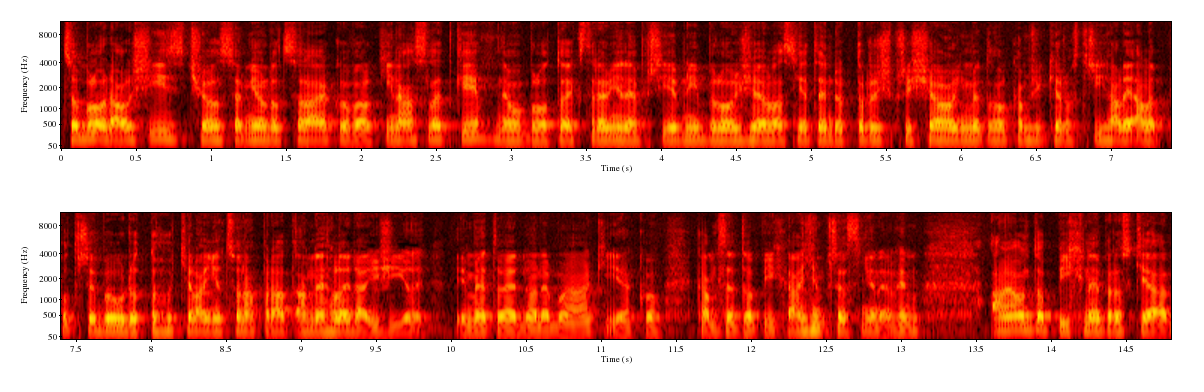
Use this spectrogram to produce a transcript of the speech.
co bylo další, z čeho jsem měl docela jako velký následky, nebo bylo to extrémně nepříjemný, bylo, že vlastně ten doktor, když přišel, oni mě toho okamžitě rozstříhali, ale potřebují do toho těla něco naprat a nehledají žíly. Jim je to jedno, nebo nějaký, jako, kam se to píchá, ani přesně nevím. Ale on to píchne prostě a,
